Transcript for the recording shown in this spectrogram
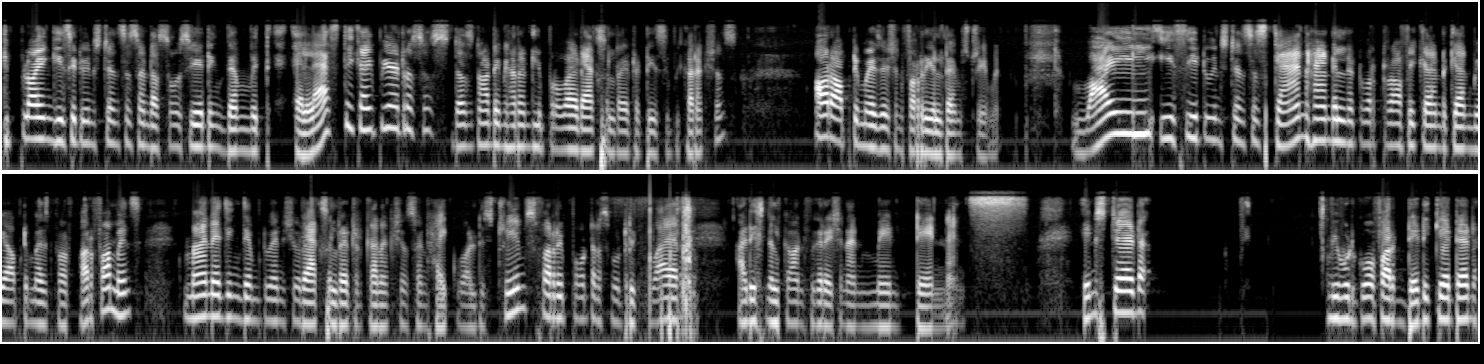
deploying EC2 instances and associating them with elastic IP addresses does not inherently provide accelerated TCP connections or optimization for real-time streaming. While EC2 instances can handle network traffic and can be optimized for performance, managing them to ensure accelerated connections and high quality streams for reporters would require additional configuration and maintenance. Instead, we would go for dedicated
